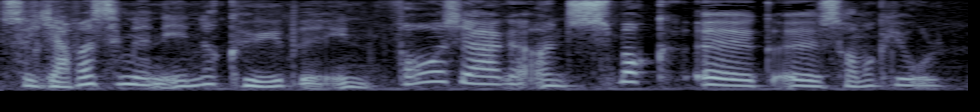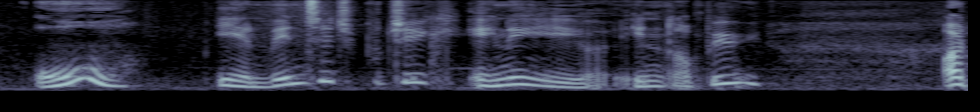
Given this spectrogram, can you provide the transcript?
Så jeg var simpelthen inde og købe en forårsjakke og en smuk øh, øh, sommerkjole Oh. i en vintagebutik inde i Indre By. Og,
